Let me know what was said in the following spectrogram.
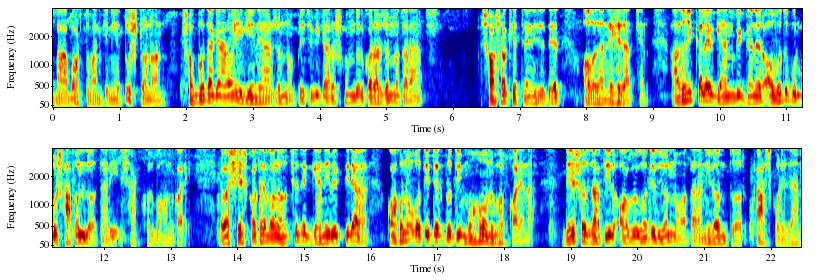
বা বর্তমানকে নিয়ে তুষ্ট নন। সভ্যতাকে আরও এগিয়ে নেওয়ার জন্য, পৃথিবীকে আরও সুন্দর করার জন্য তারা স্ব ক্ষেত্রে নিজেদের অবদান রেখে যাচ্ছেন। আধুনিককালের জ্ঞান বিজ্ঞানের অভূতপূর্ব সাফল্য তারই স্বাক্ষর বহন করে। এবার শেষ কথায় বলা হচ্ছে যে জ্ঞানী ব্যক্তিরা কখনো অতীতের প্রতি মোহ অনুভব করে না। দেশ ও জাতির অগ্রগতির জন্য তারা নিরন্তর কাজ করে যান।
